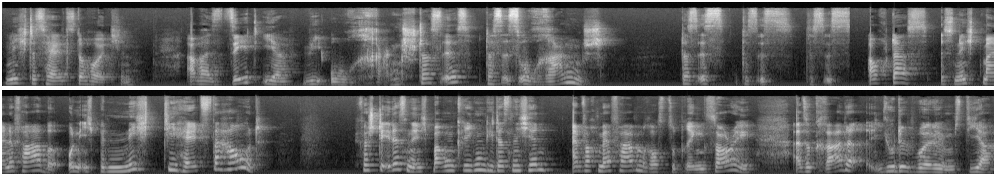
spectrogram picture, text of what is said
nicht das hellste Häutchen. Aber seht ihr, wie orange das ist? Das ist orange. Das ist, das ist, das ist, auch das ist nicht meine Farbe. Und ich bin nicht die hellste Haut. Ich verstehe das nicht. Warum kriegen die das nicht hin? Einfach mehr Farben rauszubringen. Sorry. Also gerade Judith Williams, die ja,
